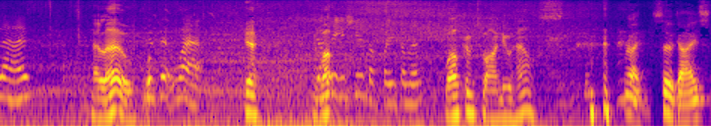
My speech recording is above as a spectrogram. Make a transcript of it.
Hello. Hello. You're a bit wet. Yeah. You Well- take your shoes off before you come in. Welcome to our new house. right, so guys,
